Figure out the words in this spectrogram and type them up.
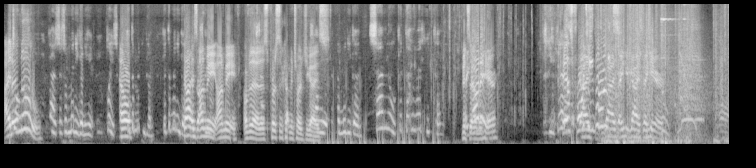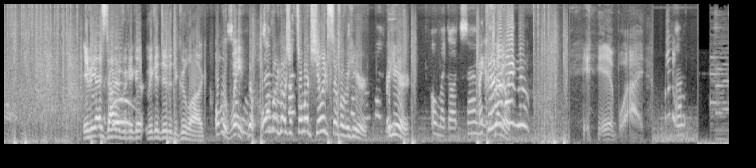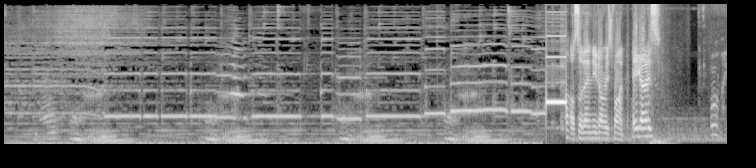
I don't know. Guys, there's a minigun here. Please, Help. get the minigun. Get the minigun. Guys, on me, on me. Over there. There's a person coming towards you Samuel, guys. get the minigun. Samuel, get the minigun. It's got over it. here. There's 14 Guys, bullets! guys, right here, guys, right here. If you guys die, we could go, we could do the gulag. Oh wait! No. Oh my gosh! There's so much healing stuff over here. Right here. Oh my god, Samuel. I could have Samuel. revive you! yeah, boy. Um, Oh, so then you don't respawn. Hey guys. Oh my.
